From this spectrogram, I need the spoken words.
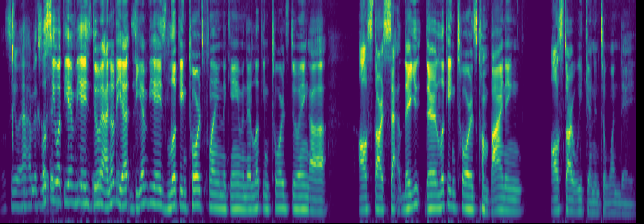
We'll see what happens. We'll see what the NBA is doing. I know the the NBA is looking towards playing the game, and they're looking towards doing uh All Star. Sa- they're they're looking towards combining All Star Weekend into one day.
